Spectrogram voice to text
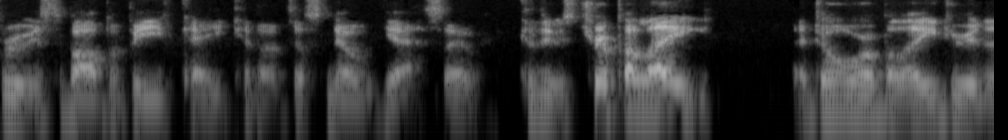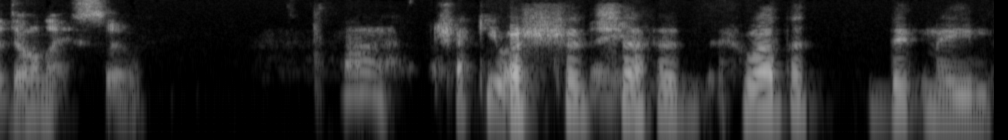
Brutus the Barber Beefcake, and I just know, yeah. So because it was Triple A, adorable Adrian Adonis. So Ah, check you out. Question There you seven, who had the nickname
